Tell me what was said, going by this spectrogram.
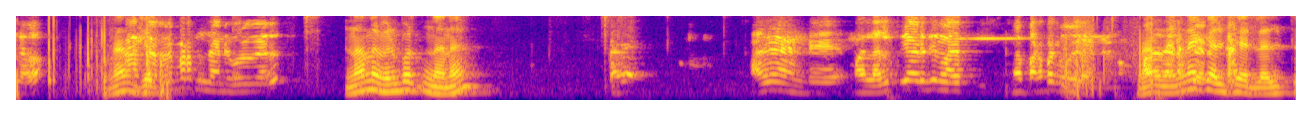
హలో. నాన్న చెప్పు గురుగారు. నాన్న వినపడుతుందానా? అదే అండి. మా లలిత్ గారిది మా మా పక్కపక్క ఊరండి నా నిన్నే కలిశాడు లలిత్.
